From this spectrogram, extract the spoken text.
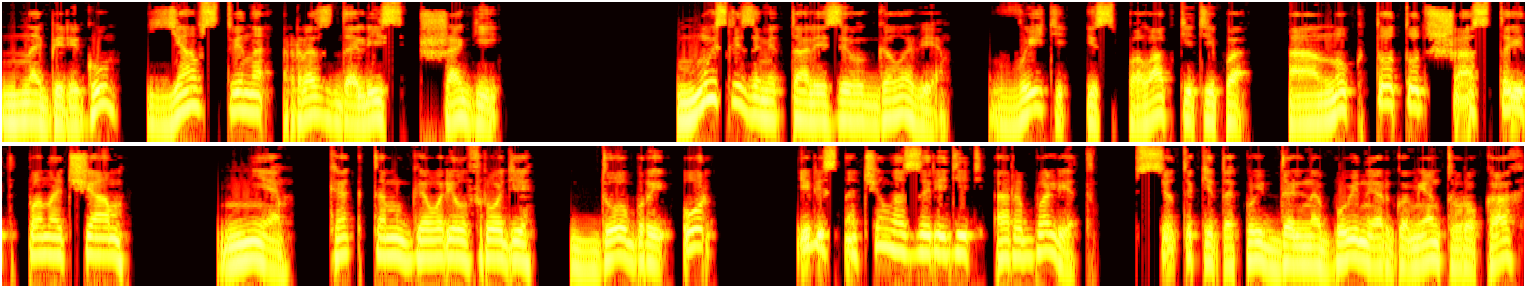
На берегу явственно раздались шаги. Мысли заметались в голове. Выйти из палатки типа «А ну кто тут шастает по ночам?» Не, как там говорил Фроди, добрый орк? Или сначала зарядить арбалет? Все-таки такой дальнобойный аргумент в руках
